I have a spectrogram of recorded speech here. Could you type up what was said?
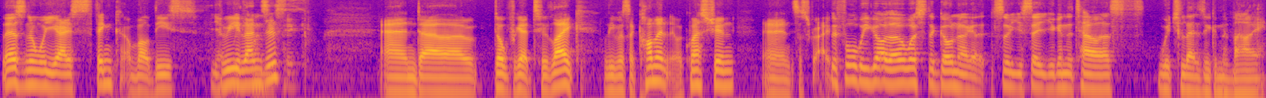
let us know what you guys think about these Yeah, three which one you lenses. And uh, don't forget to like, leave us a comment or a question, and subscribe. before we go though, what's the go nugget? So you say you're gonna tell us which lens you're gonna buy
